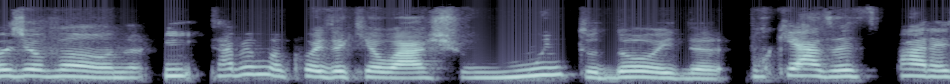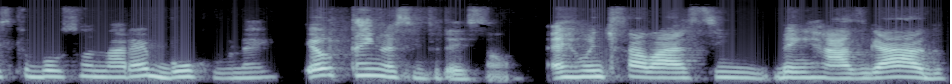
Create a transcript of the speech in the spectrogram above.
Ô, Giovana, e sabe uma coisa que eu acho muito doida? Porque às vezes parece que o Bolsonaro é burro, né? Eu tenho essa impressão. É ruim de falar assim, bem rasgado.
